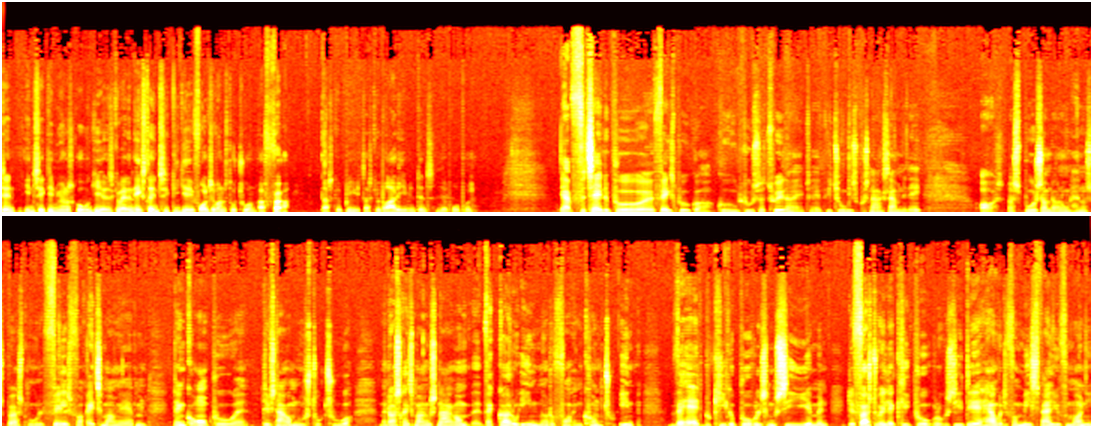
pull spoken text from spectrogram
den indsigt, de nye annoncegrupper giver, det skal være den ekstra indsigt, de giver i forhold til, hvordan strukturen var før, der skal, blive, der skal berettige den tid, jeg bruger på det. Jeg fortalte på øh, Facebook og Google Plus og Twitter, at, at vi to vi skulle snakke sammen i dag, og, og spurgte, om der var nogen, der havde nogle spørgsmål. Fælles for rigtig mange af dem, den går på øh, det, vi snakker om nu, struktur. Men der er også rigtig mange, der snakker om, øh, hvad gør du egentlig, når du får en konto ind? Hvad er det, du kigger på, hvor du ligesom sige, jamen, det første, du vælger at kigge på, hvor du kan sige, det er her, hvor de får mest value for money.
